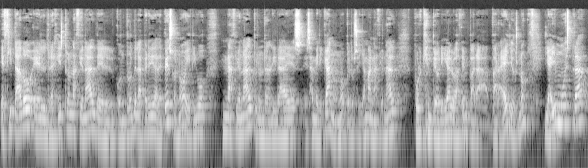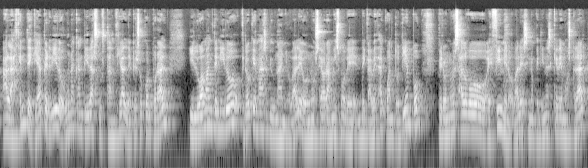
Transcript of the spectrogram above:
he citado el Registro Nacional del Control de la Pérdida de Peso, ¿no? Y digo nacional, pero en realidad es, americano, ¿no? Pero se llama nacional porque en teoría lo hacen para, para, ellos, ¿no? Y ahí muestra a la gente que ha perdido una cantidad sustancial de peso corporal y lo ha mantenido creo que más de un año, ¿vale? O no sé ahora mismo de, de cabeza cuánto tiempo, pero no es algo efímero, ¿vale? Sino que tienes que demostrar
